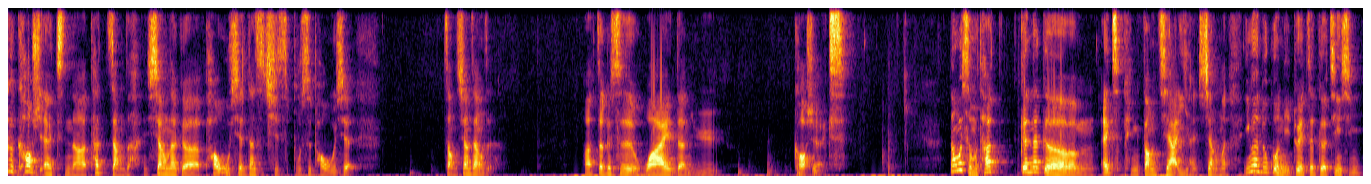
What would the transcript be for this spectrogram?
这个 cos x 呢，它长得很像那个抛物线，但是其实不是抛物线，长得像这样子啊。这个是 y 等于 cos x。那为什么它跟那个 x 平方加一很像呢？因为如果你对这个进行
